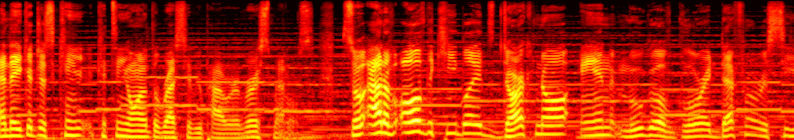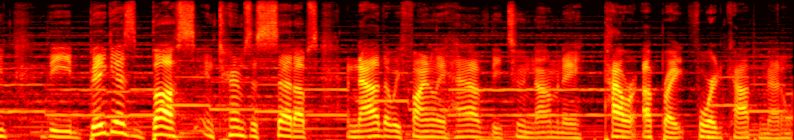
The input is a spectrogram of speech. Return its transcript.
and then you could just continue on with the rest of your power reverse medals. So out of all of the Keyblades, Dark Null and Moogle of Glory definitely received the biggest buffs in terms of setups And now that we finally have the Toon Naminé power upright forward copy medal.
